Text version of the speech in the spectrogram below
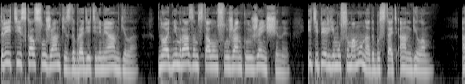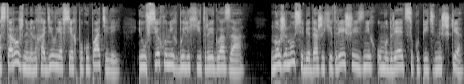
Третий искал служанки с добродетелями ангела, но одним разом стал он служанкой женщины, и теперь ему самому надо бы стать ангелом. Осторожными находил я всех покупателей, и у всех у них были хитрые глаза, но жену себе даже хитрейший из них умудряется купить в мешке.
